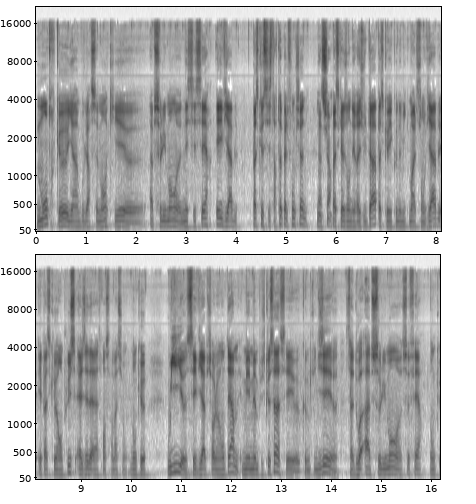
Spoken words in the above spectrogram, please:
montre qu'il y a un bouleversement qui est euh, absolument euh, nécessaire et viable. Parce que ces startups, elles fonctionnent. Bien sûr. Parce qu'elles ont des résultats, parce que économiquement elles sont viables et parce qu'en plus elles aident à la transformation. Donc euh, oui, euh, c'est viable sur le long terme, mais même plus que ça, c'est euh, comme tu disais, euh, ça doit absolument se faire. Donc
